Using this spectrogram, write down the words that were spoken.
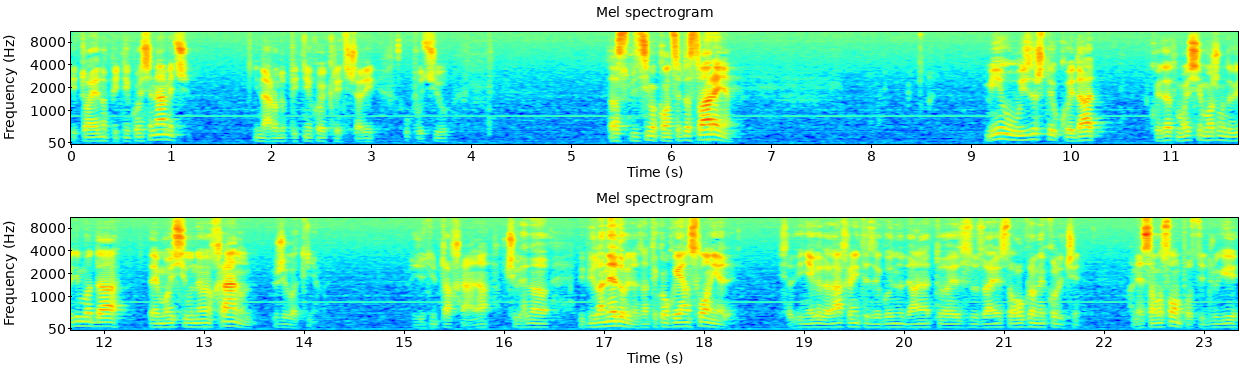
I to je jedno pitanje koje se nameće. I naravno pitanje koje kritičari upućuju zastupnicima koncepta stvaranja. Mi u izveštaju koji je dat, koji je dat Mojsije možemo da vidimo da, da je Mojsije uneo hranu životinjama. Međutim, ta hrana očigledno bi bila nedovoljna. Znate koliko jedan slon jede. I sad vi njega da nahranite za godinu dana, to je, su zaista ogromne količine. A ne samo slon, postoji drugi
